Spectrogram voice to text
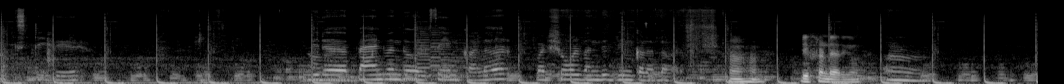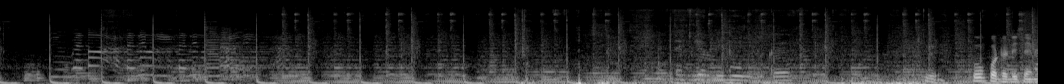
நெக்ஸ்ட் இது. இதோட பேண்ட் வந்து ஒரு சேம் கலர் பட் ஷோல் வந்து க்ரீன் கலரில் வரும். டிஃப்ரெண்ட்டாக இருக்கும். எப்படி இது பூ போட்ட டிசைன்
